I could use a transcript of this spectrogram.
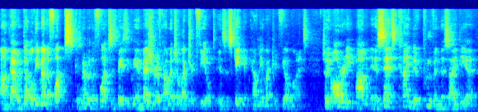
Um, that would double the amount of flux, because remember the flux is basically a measure of how much electric field is escaping, how many electric field lines. So we've already, um, in a sense, kind of proven this idea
